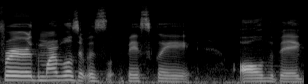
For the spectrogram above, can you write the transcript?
for the Marvels, it was basically all the big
